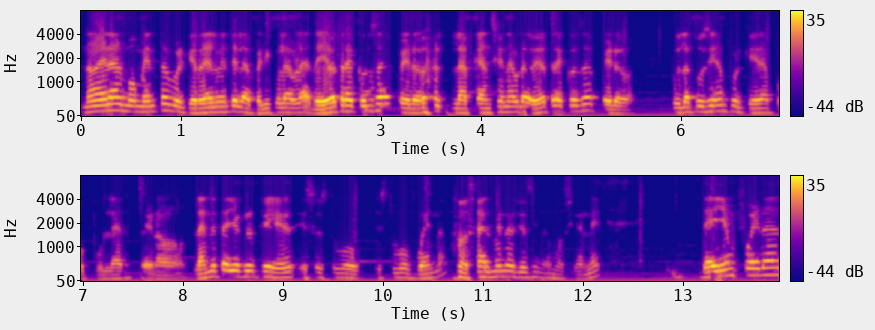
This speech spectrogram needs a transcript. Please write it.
no era el momento porque realmente la película habla de otra cosa, pero la canción habla de otra cosa, pero pues la pusieron porque era popular, pero la neta yo creo que eso estuvo, estuvo bueno, o sea, al menos yo sí me emocioné. De ahí en fuera,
